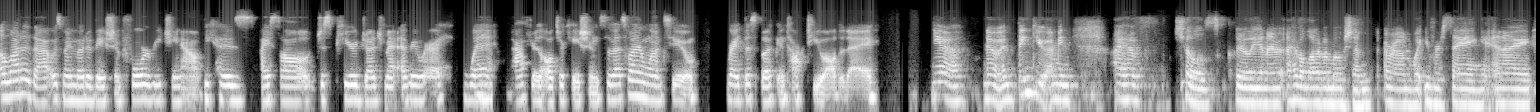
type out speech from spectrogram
a lot of that was my motivation for reaching out because I saw just pure judgment everywhere I went mm-hmm. after the altercation. So that's why I want to write this book and talk to you all today. Yeah, no, and thank you. I mean, I have chills clearly, and I, I have a lot of emotion around what you were saying, and I,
